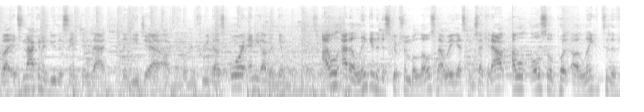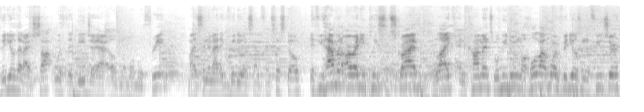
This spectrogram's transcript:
but it's not going to do the same thing that the DJI Osmo uh, Mobile 3 does or any other gimbal does. I will add a link in the description below so that way you guys can check it out. I will also put a link to the video that I shot with the DJI Osmo uh, Mobile 3, my cinematic video in San Francisco. If you haven't already, please subscribe, like, and comment. We'll be doing a whole lot more videos in the future.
